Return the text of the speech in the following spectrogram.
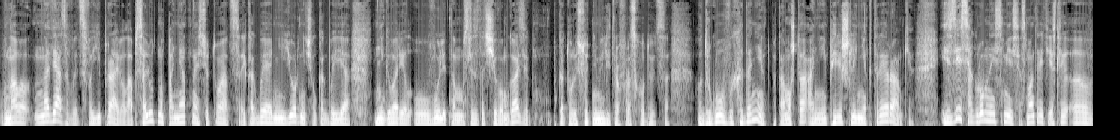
навязывает свои правила. Абсолютно понятная ситуация. И как бы я не ерничал, как бы я не говорил о вылитом слезоточивом газе, который сотнями литров расходуется, другого выхода нет, потому что они перешли некоторые рамки. И здесь огромные смеси. Смотрите, если э,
